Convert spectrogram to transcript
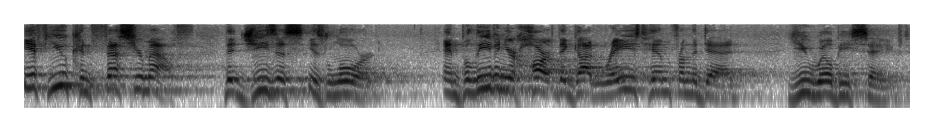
if you confess your mouth that Jesus is Lord and believe in your heart that God raised him from the dead, you will be saved.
